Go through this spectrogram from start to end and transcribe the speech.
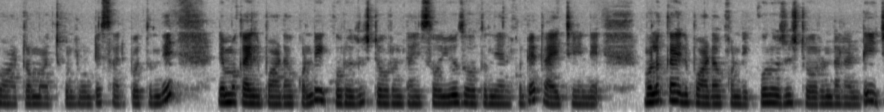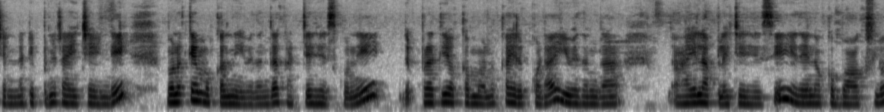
వాటర్ మార్చుకుంటూ ఉంటే సరిపోతుంది. నిమ్మకాయలు పాడవకుండా ఎక్కువ రోజులు స్టోర్ ఉంటాయి. సో యూజ్ అవుతుంది అనుకుంటే ట్రై చేయండి. ములక్కాయలు పాడవకుండా ఎక్కువ రోజులు స్టోర్ ఉండాలంటే ఈ చిన్న టిప్ని ట్రై చేయండి. మునక్కాయ ముక్కల్ని ఈ విధంగా కట్ చేసేసుకొని ప్రతి ఒక్క మునక్కాయలకు కూడా ఈ విధంగా ఆయిల్ అప్లై చేసేసి ఏదైనా ఒక బాక్స్లో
